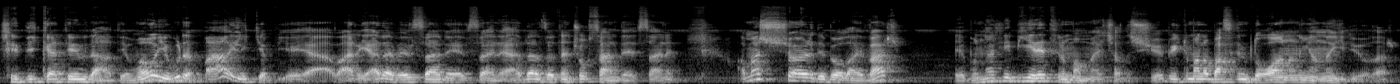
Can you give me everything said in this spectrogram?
şey dikkatini dağıtıyor. Maui burada bağlılık yapıyor ya. Var ya adam efsane efsane. Adam zaten çok sahnede efsane. Ama şöyle de bir olay var. E, bunlar yine bir yere tırmanmaya çalışıyor. Büyük ihtimalle bahsettiğim Doğa Ana'nın yanına gidiyorlar.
